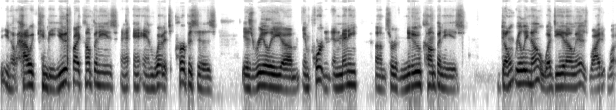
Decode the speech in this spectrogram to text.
you know how it can be used by companies and, and what its purpose is is really um, important. And many um, sort of new companies don't really know what D&O is. Why, what,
